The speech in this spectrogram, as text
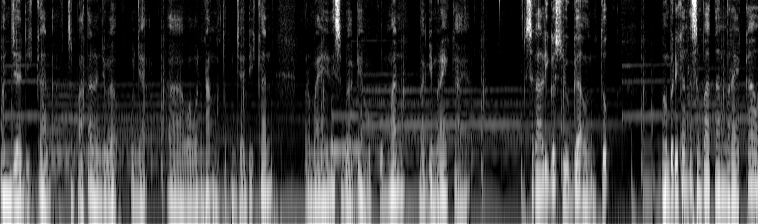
menjadikan kesempatan dan juga punya uh, wewenang untuk menjadikan permainan ini sebagai hukuman bagi mereka ya. Sekaligus juga untuk memberikan kesempatan mereka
